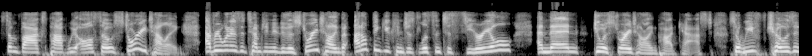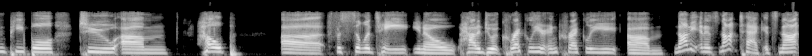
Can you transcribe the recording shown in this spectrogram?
some Vox Pop. We also storytelling. Everyone is attempting to do the storytelling, but I don't think you can just listen to Serial and then do a storytelling podcast. So we've chosen people to um, help uh facilitate you know how to do it correctly or incorrectly. Um not and it's not tech. It's not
